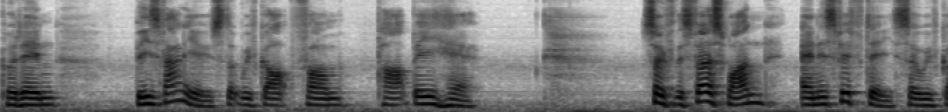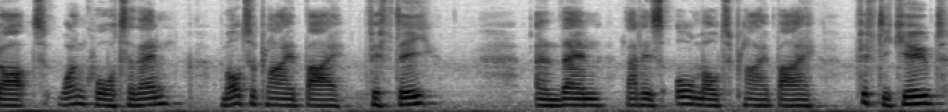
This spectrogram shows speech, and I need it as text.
put in these values that we've got from part B here. So for this first one, n is 50, so we've got 1 quarter then multiplied by 50 and then that is all multiplied by 50 cubed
